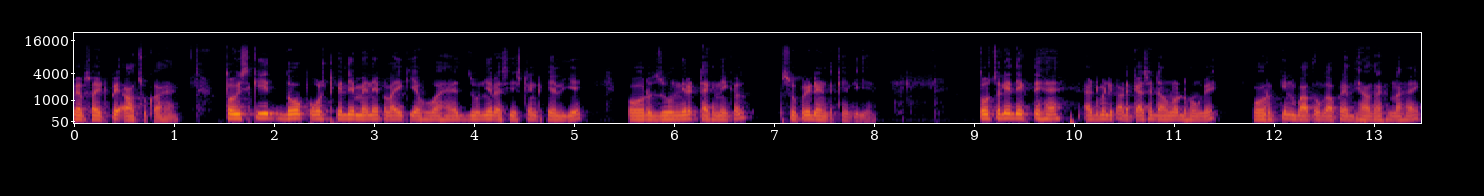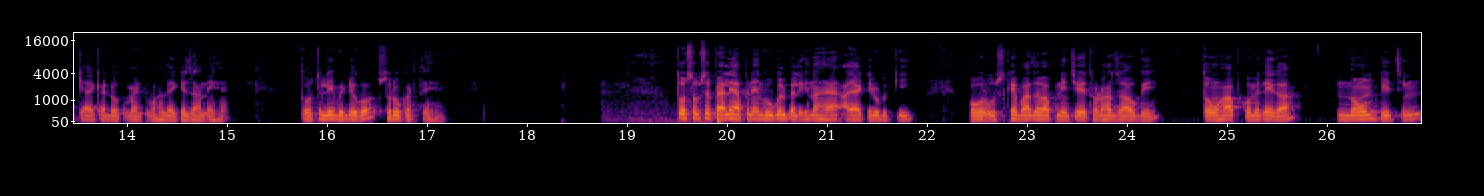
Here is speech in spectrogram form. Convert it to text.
वेबसाइट पे आ चुका है। तो इसकी दो पोस्ट के लिए मैंने अप्लाई किया हुआ है, जूनियर असिस्टेंट के लिए और जूनियर टेक्निकल सुपरिटेंडेंट के लिए। तो चलिए देखते हैं, एडमिट कार्ड कैसे डाउनलोड होंगे और किन बातों का अपने ध्यान रखना है क्या क्या डॉक्यूमेंट वहाँ लेके जाने हैं। तो चलिए वीडियो को शुरू करते हैं। तो सबसे पहले आपने गूगल पे लिखना है आई आई रुड़की और उसके बाद जब आप नीचे थोड़ा जाओगे तो वहाँ आपको मिलेगा नॉन टीचिंग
